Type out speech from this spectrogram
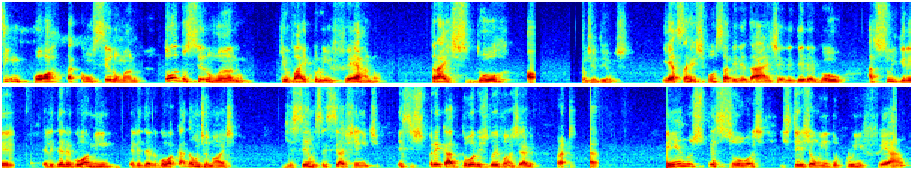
se importa com o ser humano. Todo ser humano que vai para o inferno traz dor ao de Deus. E essa responsabilidade ele delegou à sua igreja, ele delegou a mim, ele delegou a cada um de nós de sermos esse agente, esses pregadores do Evangelho, para que menos pessoas estejam indo para o inferno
